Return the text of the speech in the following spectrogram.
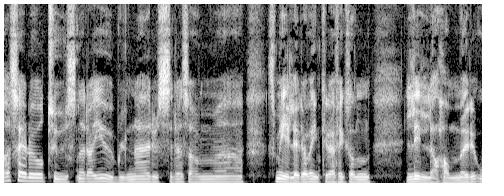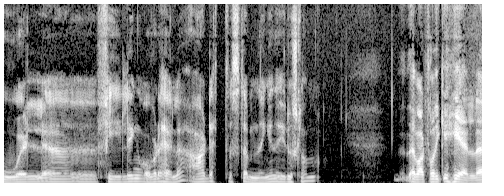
Da ser du jo tusener av jublende russere som eh, smiler og vinker. Jeg fikk sånn Lillehammer-OL-feeling over det hele. Er dette stemningen i Russland nå? Det er i hvert fall ikke hele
